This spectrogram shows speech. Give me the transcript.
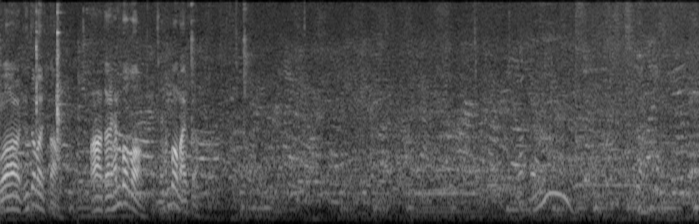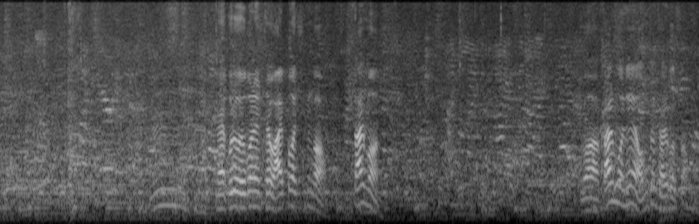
와, 진짜 맛있다. 아, 저는 햄버거. 네, 햄버거 맛있어요. 음. 네, 그리고 이거는 제 와이프가 시킨 거. 살몬. 와, 살몬이 엄청 잘 익었어.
